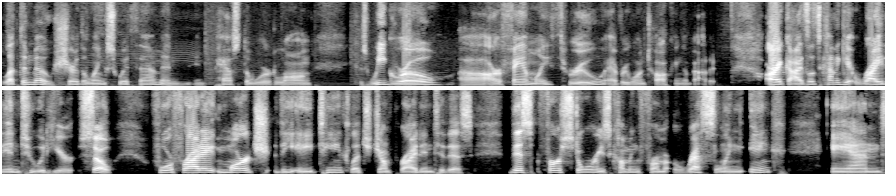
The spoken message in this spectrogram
let them know. Share the links with them and, and pass the word along because we grow uh, our family through everyone talking about it. All right, guys, let's kind of get right into it here. So, for Friday, March the 18th, let's jump right into this. This first story is coming from Wrestling Inc. And,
